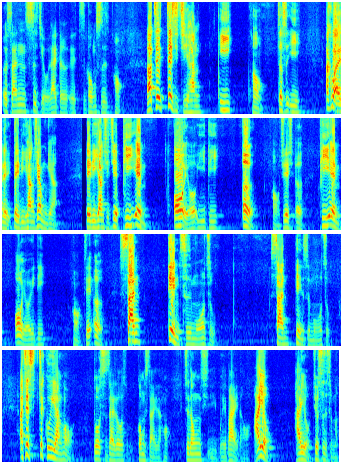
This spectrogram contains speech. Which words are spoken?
二三四九来德呃子公司吼，啊这这是几行一吼，这是一。啊过来的第二行什么物件？第二项是这 PM OLED 二，好，这是二。PM OLED，好，这二。三电池模组，三电池模组，啊，这这几样吼，都实在都公司来的吼，这东西委派的吼，还有还有就是什么？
